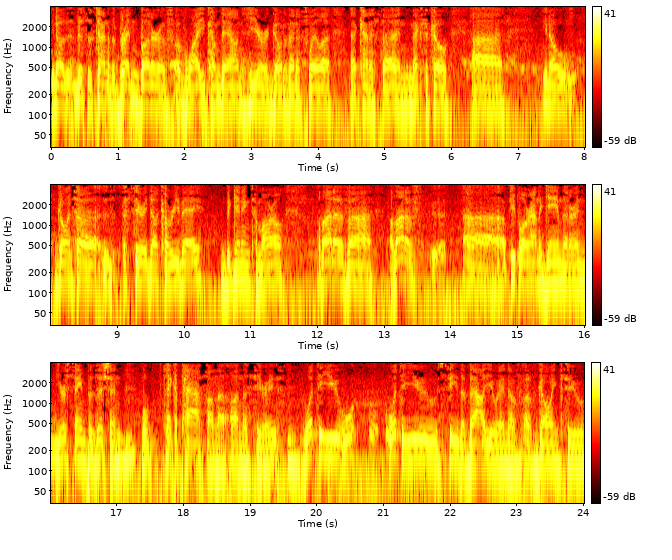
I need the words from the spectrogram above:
you know, th- this is kind of the bread and butter of, of why you come down here and go to Venezuela, that kind of stuff, and Mexico. Uh, you know, going to Serie del Caribe beginning tomorrow. A lot of uh, a lot of uh, people around the game that are in your same position will take a pass on the on the series. What do you what do you see the value in of, of going to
